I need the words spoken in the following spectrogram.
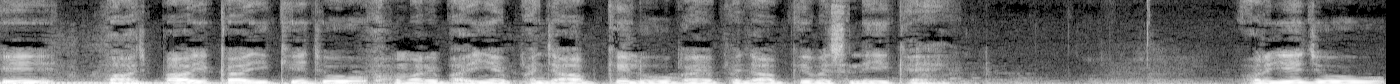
कि भाजपा इकाई के जो हमारे भाई हैं, पंजाब के लोग हैं, पंजाब के वसनीक हैं। और ये जो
